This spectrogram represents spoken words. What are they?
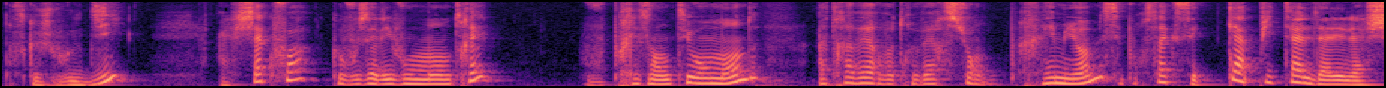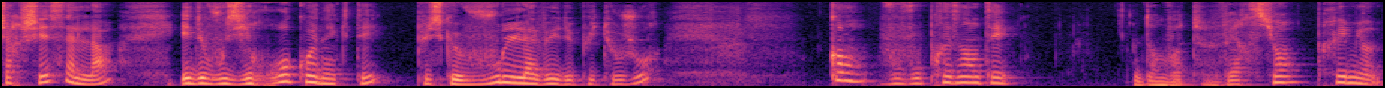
Parce que je vous le dis, à chaque fois que vous allez vous montrer, vous présenter au monde, à travers votre version premium. C'est pour ça que c'est capital d'aller la chercher, celle-là, et de vous y reconnecter, puisque vous l'avez depuis toujours. Quand vous vous présentez dans votre version premium,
